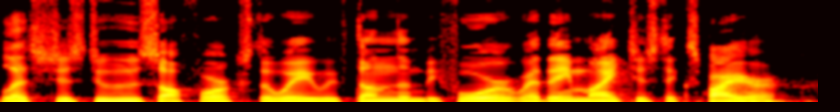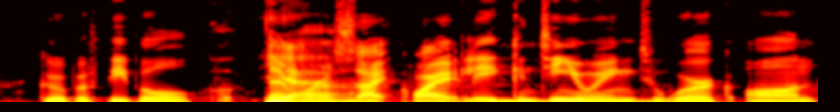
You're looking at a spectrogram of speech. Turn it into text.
Let's just do soft forks the way we've done them before, where they might just expire. Group of people that Yeah. were si- quietly mm-hmm. continuing to work on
